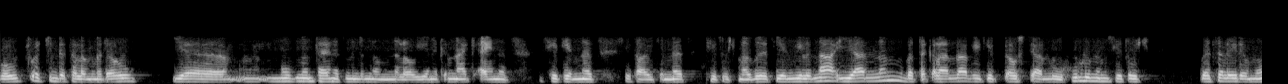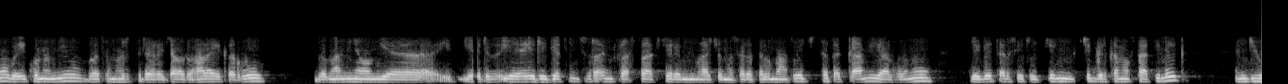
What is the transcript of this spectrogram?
በውጮች እንደተለመደው የሙቭመንት አይነት ምንድን ነው የምንለው? የንቅናቄ አይነት ሴትነት፣ ሴታዊትነት፣ ሴቶች መብት የሚል እና ያንም በጠቅላላ በኢትዮጵያ ውስጥ ያሉ ሁሉንም ሴቶች በተለይ ደግሞ በኢኮኖሚው በትምህርት ደረጃ ወደኋላ የቀሩ በማንኛውም የእድገት infrastructure የምንላቸው መሰረተ ልማቶች ተጠቃሚ ያልሆኑ የገጠር ሴቶችን ችግር ከመፍታት ይልቅ እንዲሁ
